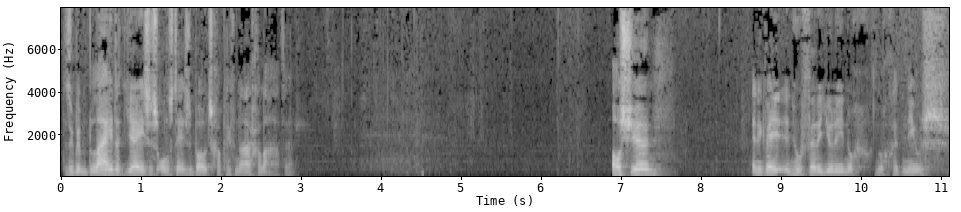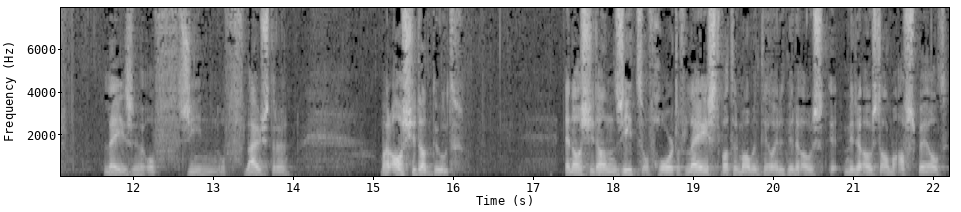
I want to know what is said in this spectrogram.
Dus ik ben blij dat Jezus ons deze boodschap heeft nagelaten. Als je en ik weet in hoeverre jullie nog, nog het nieuws lezen of zien of luisteren. Maar als je dat doet, en als je dan ziet of hoort of leest wat er momenteel in het Midden-Oosten allemaal afspeelt,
